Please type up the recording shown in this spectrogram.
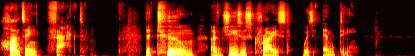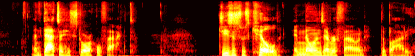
haunting fact. The tomb of Jesus Christ was empty. And that's a historical fact. Jesus was killed, and no one's ever found the body.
